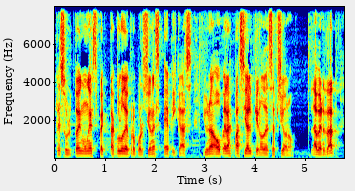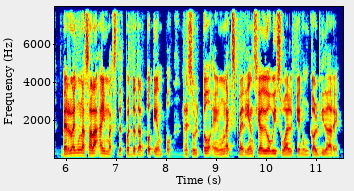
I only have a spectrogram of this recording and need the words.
resultó en un espectáculo de proporciones épicas y una ópera espacial que no decepcionó. La verdad, verla en una sala IMAX después de tanto tiempo resultó en una experiencia audiovisual que nunca olvidaré.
